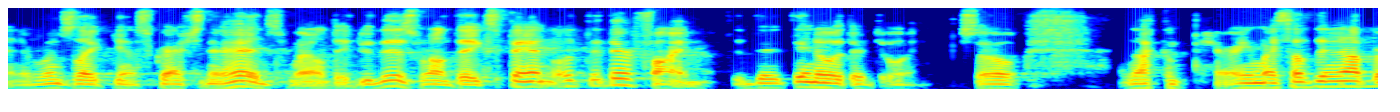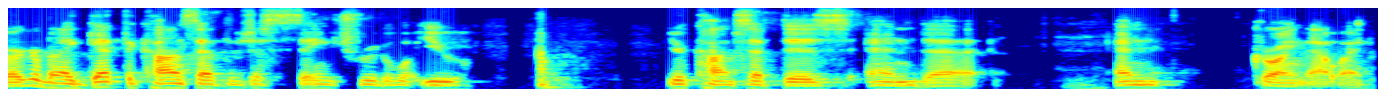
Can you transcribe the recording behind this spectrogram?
and everyone's like you know scratching their heads why don't they do this why don't they expand well, they're fine they, they know what they're doing so i'm not comparing myself to an out burger but i get the concept of just staying true to what you your concept is and uh, and growing that way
